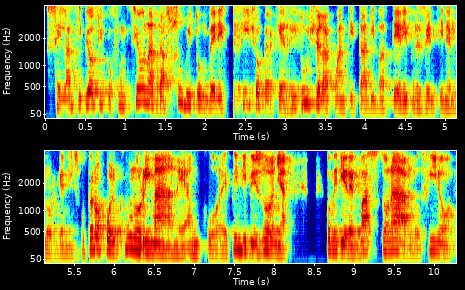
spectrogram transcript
se l'antibiotico funziona dà subito un beneficio perché riduce la quantità di batteri presenti nell'organismo, però qualcuno rimane ancora e quindi bisogna come dire, bastonarlo fino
